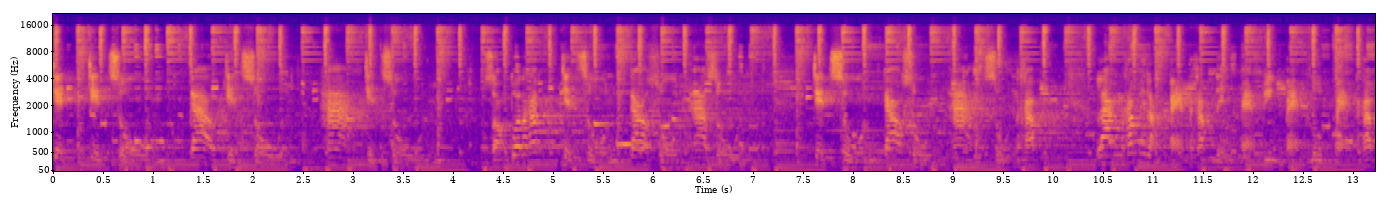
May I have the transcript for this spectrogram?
770 970 570สองตัวนะครับ 70 90 50 70 90 50 นะครับ ล่างนะครับให้หลัก 8 นะครับเด่น8วิ่ง8ลูด 8 นะครับ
